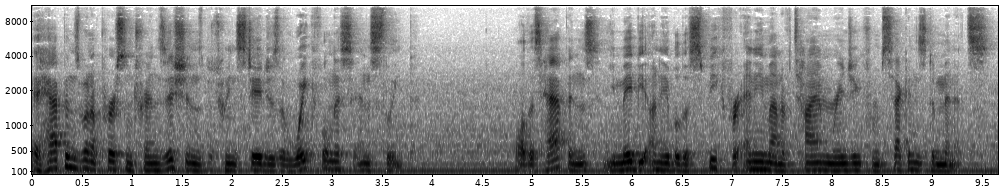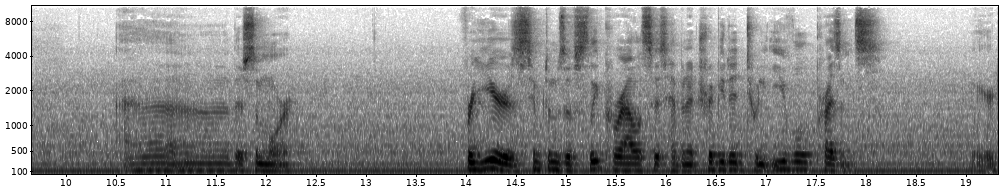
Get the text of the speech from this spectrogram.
It happens when a person transitions between stages of wakefulness and sleep. While this happens, you may be unable to speak for any amount of time ranging from seconds to minutes. Uh, there's some more. For years, symptoms of sleep paralysis have been attributed to an evil presence. Weird.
